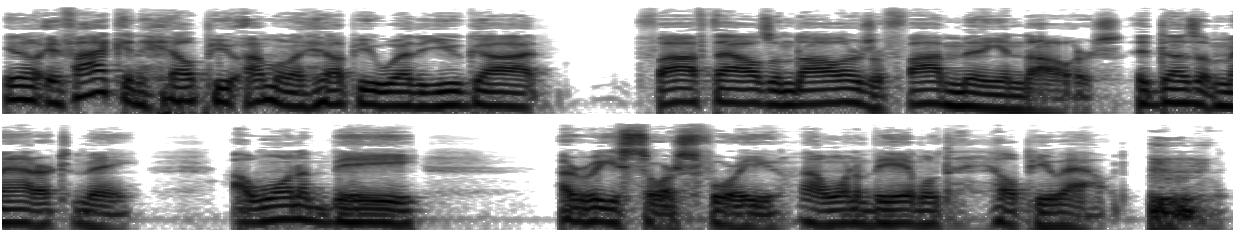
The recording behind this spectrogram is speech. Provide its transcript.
You know, if I can help you, I'm going to help you whether you got $5,000 or $5 million. It doesn't matter to me. I want to be a resource for you. I want to be able to help you out.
